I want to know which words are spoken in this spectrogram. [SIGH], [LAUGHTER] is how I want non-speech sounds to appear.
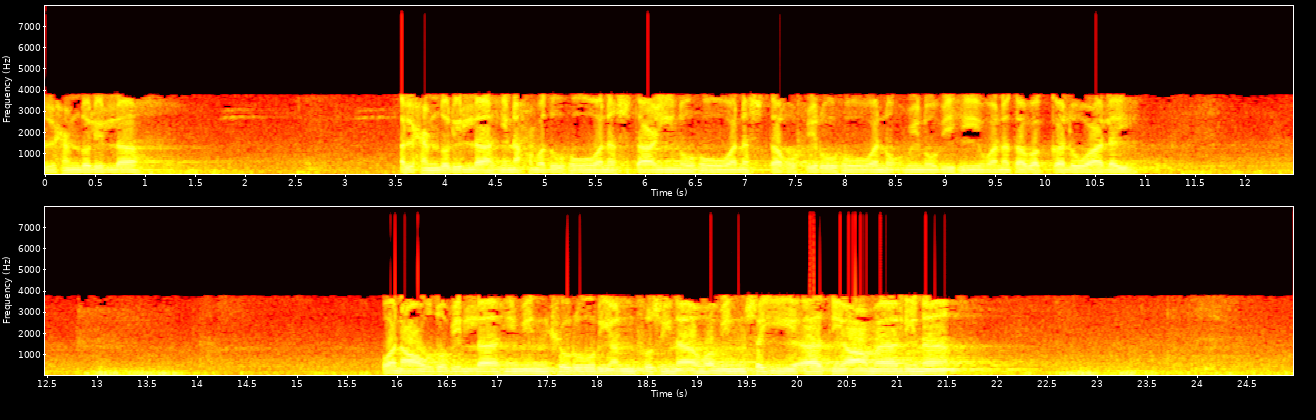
الحمد لله الحمد لله نحمده ونستعينه ونستغفره ونؤمن به ونتوكل عليه. ونعوذ بالله من شرور أنفسنا ومن سيئات أعمالنا.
